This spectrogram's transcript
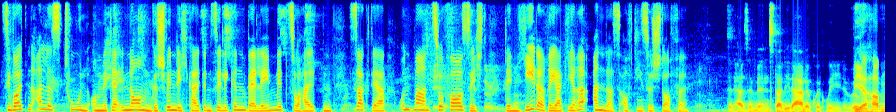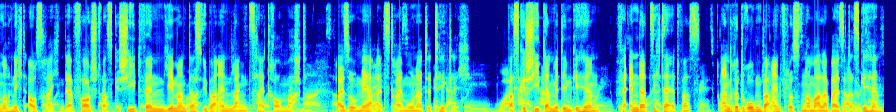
Sie wollten alles tun, um mit der enormen Geschwindigkeit im Silicon Valley mitzuhalten, sagt er und mahnt zur Vorsicht, denn jeder reagiere anders auf diese Stoffe. Wir haben noch nicht ausreichend erforscht, was geschieht, wenn jemand das über einen langen Zeitraum macht, also mehr als drei Monate täglich. Was geschieht dann mit dem Gehirn? Verändert sich da etwas? Andere Drogen beeinflussen normalerweise das Gehirn.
